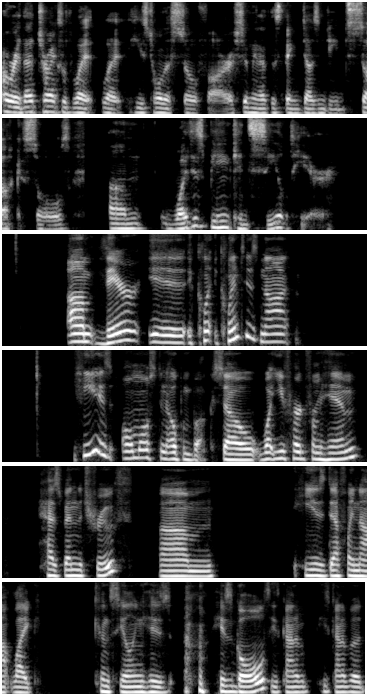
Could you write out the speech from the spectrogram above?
all right, that tracks with what what he's told us so far. Assuming that this thing does indeed suck souls. Um, what is being concealed here? Um, there is Clint, Clint is not. he is almost an open book. So what you've heard from him has been the truth. Um he is definitely not like concealing his his goals. He's kind of he's kind of a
